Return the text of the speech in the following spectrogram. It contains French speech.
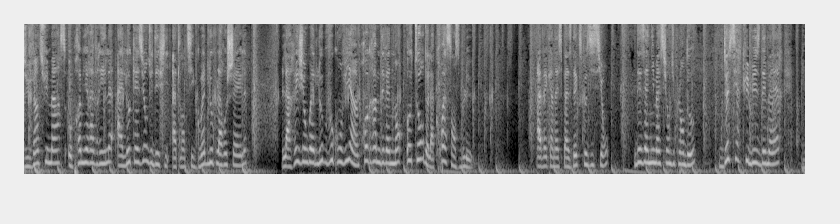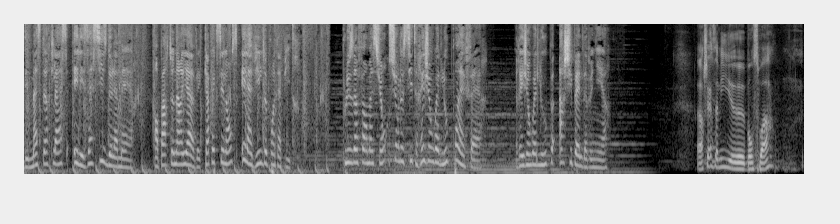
Du 28 mars au 1er avril, à l'occasion du défi Atlantique Guadeloupe-La Rochelle, la région Guadeloupe vous convie à un programme d'événements autour de la croissance bleue. Avec un espace d'exposition, des animations du plan d'eau, deux circuits bus des mers, des masterclass et les assises de la mer, en partenariat avec Cap Excellence et la ville de Pointe-à-Pitre. Plus d'informations sur le site régionguadeloupe.fr. Région Guadeloupe, archipel d'avenir. Alors, chers amis, euh, bonsoir.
